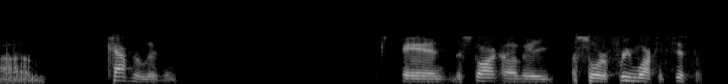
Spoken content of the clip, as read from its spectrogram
um, capitalism and the start of a, a sort of free market system.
